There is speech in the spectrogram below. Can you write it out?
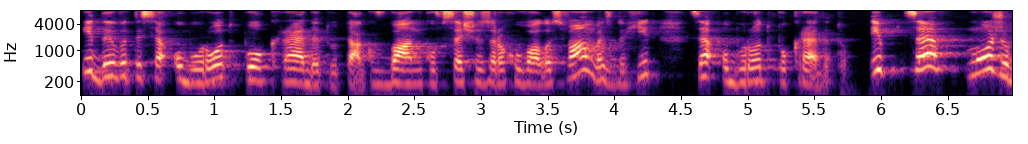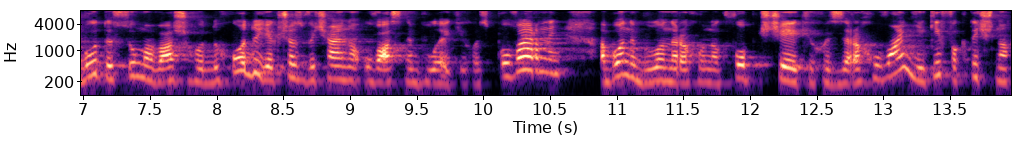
і дивитеся оборот по кредиту. Так, в банку все, що зарахувалось вам, весь дохід це оборот по кредиту. І це може бути сума вашого доходу, якщо, звичайно, у вас не було якихось повернень або не було на рахунок ФОП ще якихось зарахувань, які фактично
